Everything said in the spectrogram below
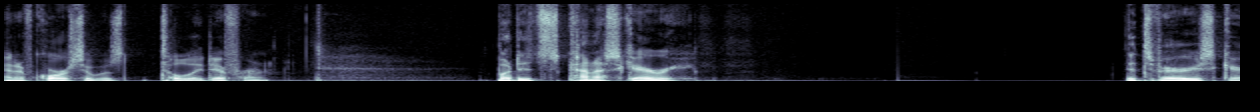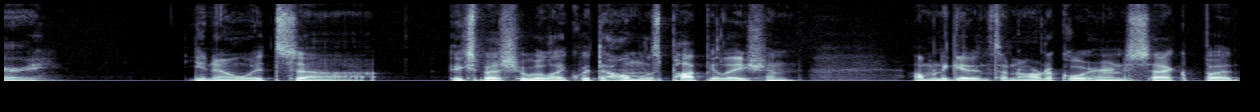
and of course it was totally different but it's kind of scary. It's very scary. You know, it's uh, especially with like with the homeless population. I'm gonna get into an article here in a sec, but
